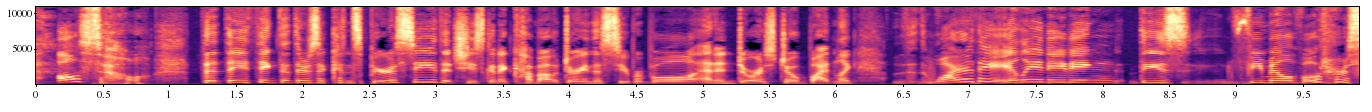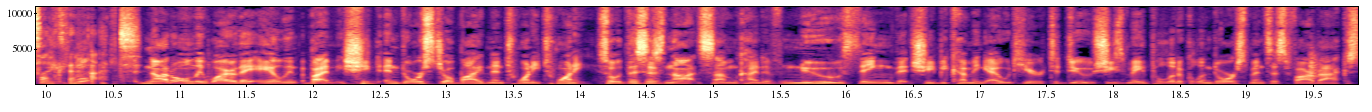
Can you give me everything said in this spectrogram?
also that they think that there's a conspiracy that she's going to come out during the Super Bowl and endorse Joe Biden. Like, why are they alienating these female voters like that? Well, not only why are they alienating, but she endorsed Joe Biden in 2020. So this is not some kind of new thing that she'd be coming out here to do. She's made political endorsements as far back as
